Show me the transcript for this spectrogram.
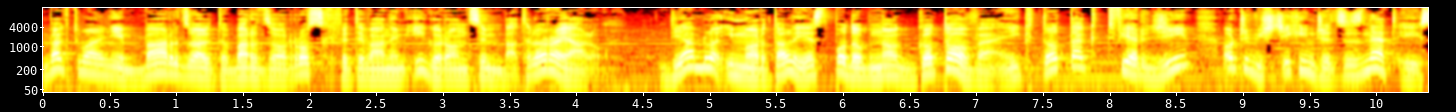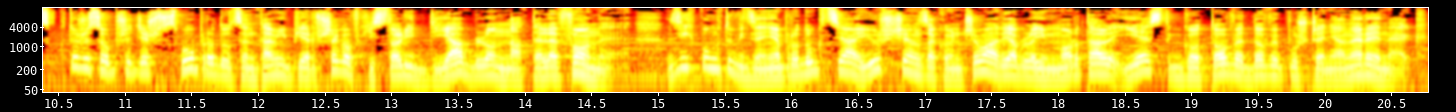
w aktualnie bardzo, ale to bardzo rozchwytywanym i gorącym Battle Royale. Diablo Immortal jest podobno gotowe i kto tak twierdzi? Oczywiście Chińczycy z NetEase, którzy są przecież współproducentami pierwszego w historii Diablo na telefony. Z ich punktu widzenia produkcja już się zakończyła, Diablo Immortal jest gotowe do wypuszczenia na rynek.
